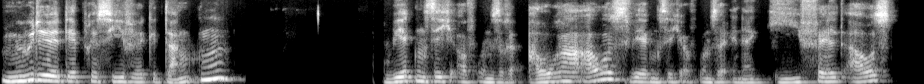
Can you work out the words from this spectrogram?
müde depressive Gedanken wirken sich auf unsere Aura aus, wirken sich auf unser Energiefeld aus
